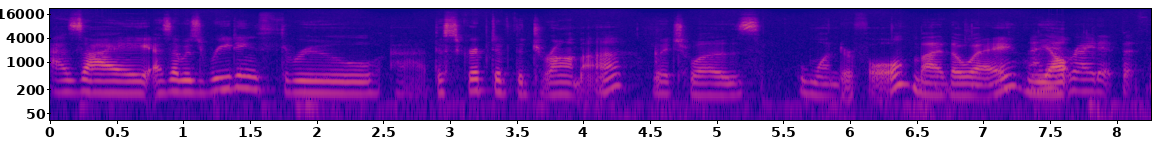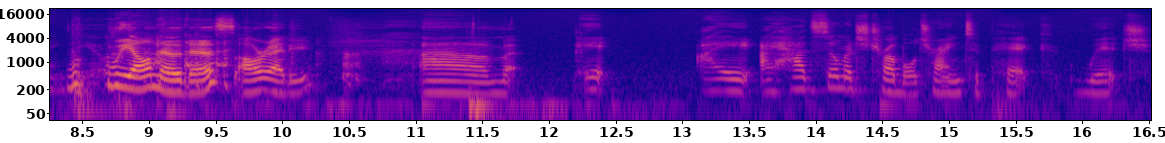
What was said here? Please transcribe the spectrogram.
as I as I was reading through uh, the script of the drama, which was wonderful, by the way, I we didn't all write it, but thank you. we all know this already. Um, it, I I had so much trouble trying to pick which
